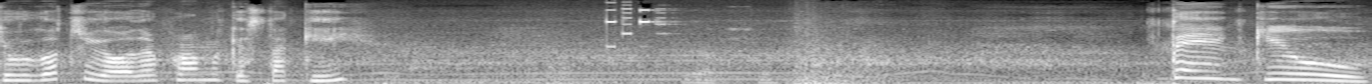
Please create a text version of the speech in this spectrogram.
Can we go to your other apartment que está aquí? Thank you.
